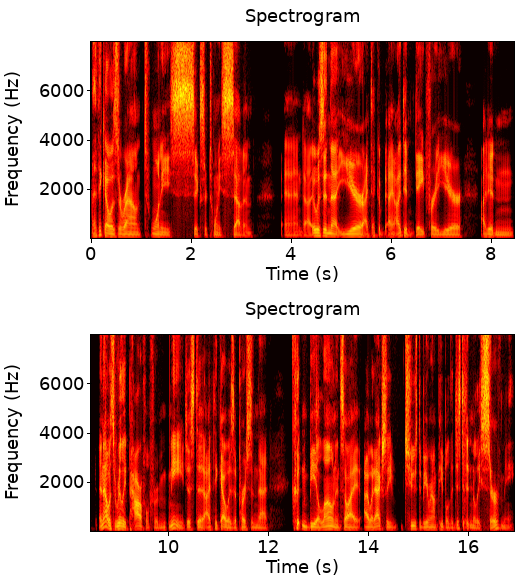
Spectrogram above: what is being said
I think I was around 26 or 27 and uh, it was in that year I, took I didn't date for a year i didn't and that was really powerful for me just to i think i was a person that couldn't be alone and so i i would actually choose to be around people that just didn't really serve me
